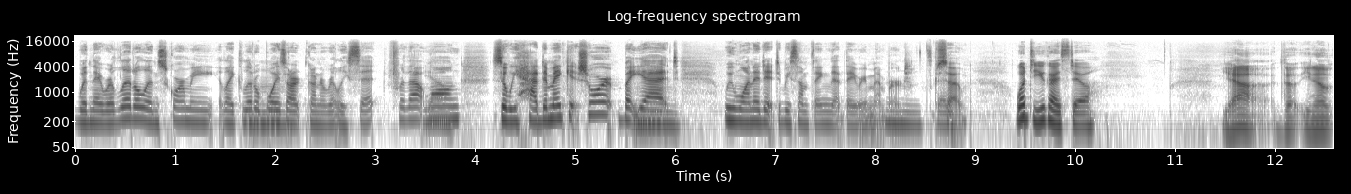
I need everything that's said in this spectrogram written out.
when they were little and squirmy like little boys mm-hmm. aren't going to really sit for that long. So we had to make it short but yet mm. we wanted it to be something that they remembered. Mm, good. so What do you guys do? yeah, the, you know,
